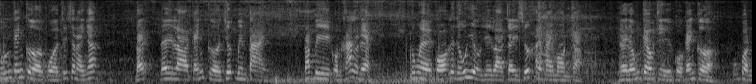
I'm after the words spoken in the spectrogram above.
bốn cánh cửa của chiếc xe này nhé đấy, đây là cánh cửa trước bên tài tabi còn khá là đẹp. Không hề có cái dấu hiệu gì là chảy xước hay mài mòn cả. Hệ thống keo chỉ của cánh cửa cũng còn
